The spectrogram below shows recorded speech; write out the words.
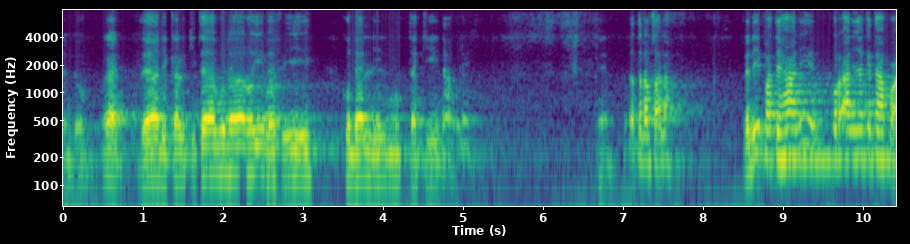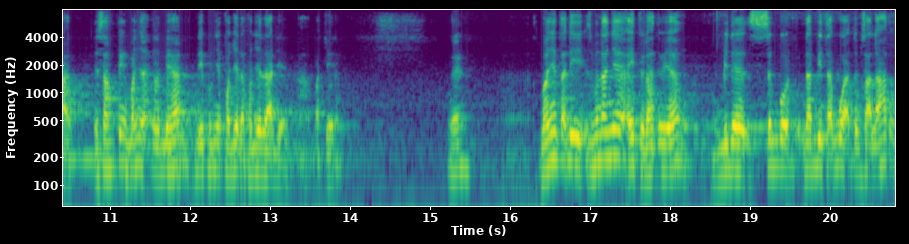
tentu kan zalikal kitabu la raiba fi hudal lil muttaqin boleh ya tak ada masalah jadi Fatihah ni Quran yang kita hafal di samping banyak kelebihan dia punya fajilat-fajilat dia ha, bacalah ya Sebenarnya tadi sebenarnya itulah tu ya. Bila sebut Nabi tak buat tu masalah tu.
